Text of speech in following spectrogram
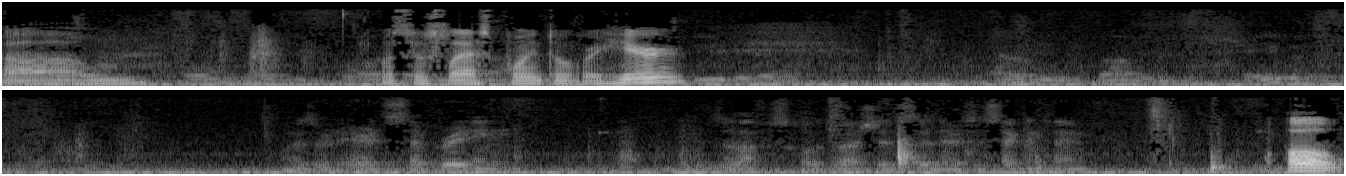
Um, what's this last point over here? It Eretz separating Zalaf Schodvash? It said there's a second time. Oh,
